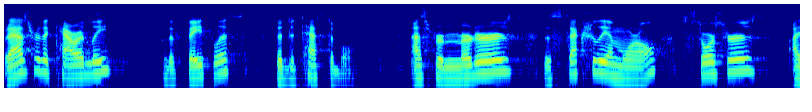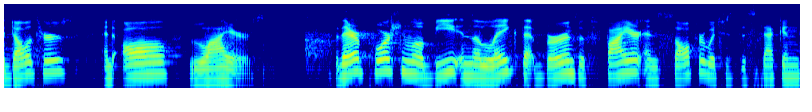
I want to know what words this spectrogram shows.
But as for the cowardly, the faithless, the detestable, as for murderers, the sexually immoral, sorcerers, idolaters, and all liars, their portion will be in the lake that burns with fire and sulfur, which is the second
